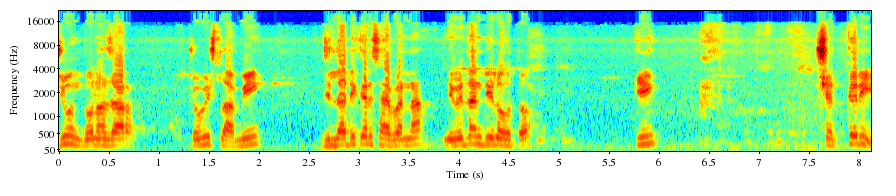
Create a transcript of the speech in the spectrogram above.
जून दोन हजार चोवीसला मी जिल्हाधिकारी साहेबांना निवेदन दिलं होतं की शेतकरी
